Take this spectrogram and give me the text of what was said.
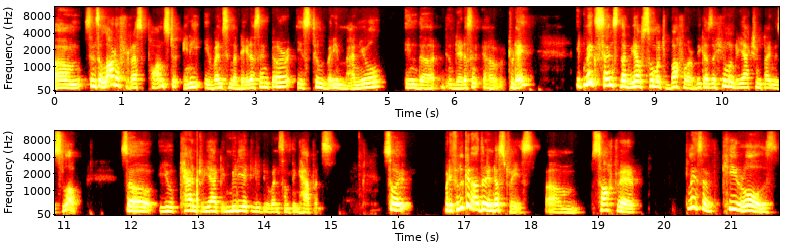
Um, since a lot of response to any events in the data center is still very manual in the data center uh, today, it makes sense that we have so much buffer because the human reaction time is slow. So you can't react immediately to when something happens. So, but if you look at other industries, um, software plays a key roles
